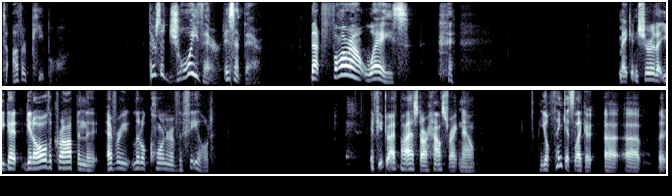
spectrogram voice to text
to other people. There's a joy there, isn't there? That far outweighs making sure that you get, get all the crop in the every little corner of the field. If you drive past our house right now, you'll think it's like a, a, a,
